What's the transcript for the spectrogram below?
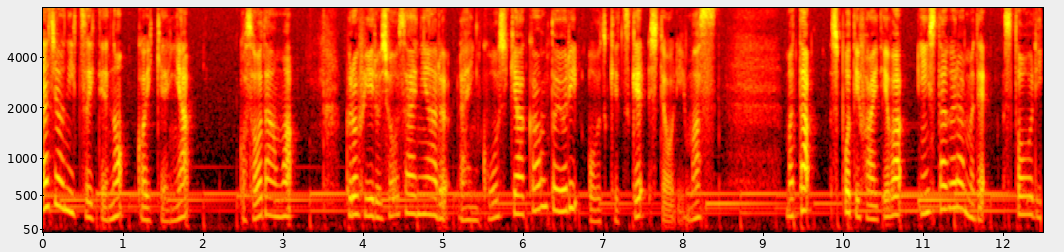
ラジオについてのご意見やご相談はプロフィール詳細にある LINE 公式アカウントよりお受け付けしております。また Spotify では Instagram でストーリ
